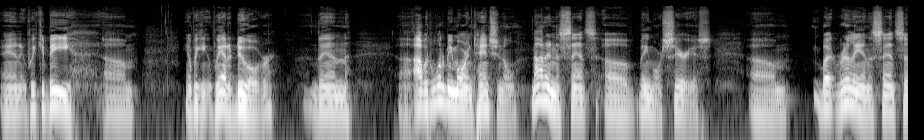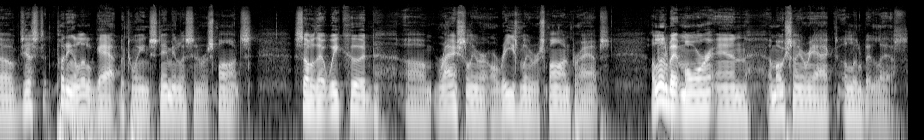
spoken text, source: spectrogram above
And if we could be, um, you know, if we, if we had a do over, then uh, I would want to be more intentional, not in the sense of being more serious, um, but really in the sense of just putting a little gap between stimulus and response so that we could um, rationally or, reasonably respond, perhaps, a little bit more and emotionally react a little bit less.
